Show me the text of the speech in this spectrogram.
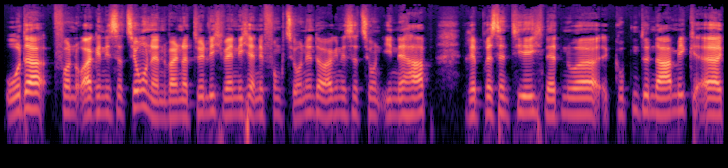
oder von Organisationen, weil natürlich, wenn ich eine Funktion in der Organisation inne habe, repräsentiere ich nicht nur Gruppendynamik äh,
